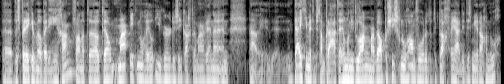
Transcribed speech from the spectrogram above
Eh, we spreken hem wel bij de ingang van het eh, hotel. Maar ik nog heel eager, dus ik achter hem rennen. En nou, een tijdje met hem staan praten. Helemaal niet lang, maar wel precies genoeg antwoorden. Dat ik dacht van ja, dit is meer dan genoeg.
